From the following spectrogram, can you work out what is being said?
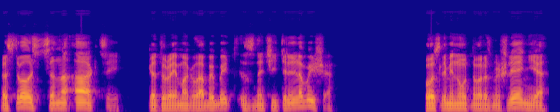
оставалась цена акций, которая могла бы быть значительно выше. После минутного размышления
